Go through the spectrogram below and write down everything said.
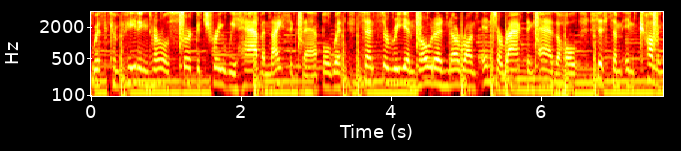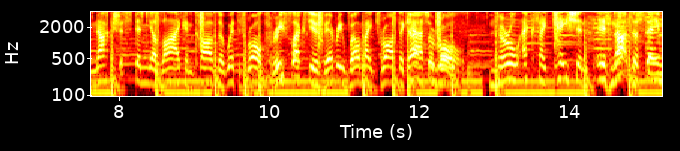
With competing neural circuitry, we have a nice example with sensory and motor neurons interacting as a whole system. Incoming noxious stimuli can cause a withdrawal. Reflex, you very well might drop the casserole. Neural excitation is not the same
